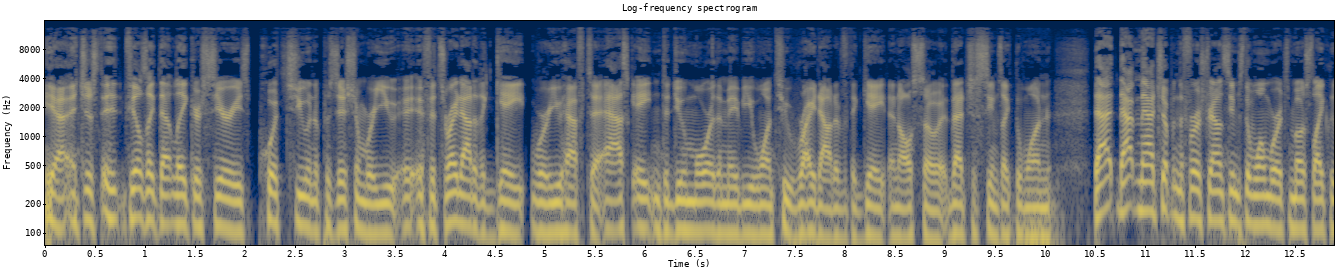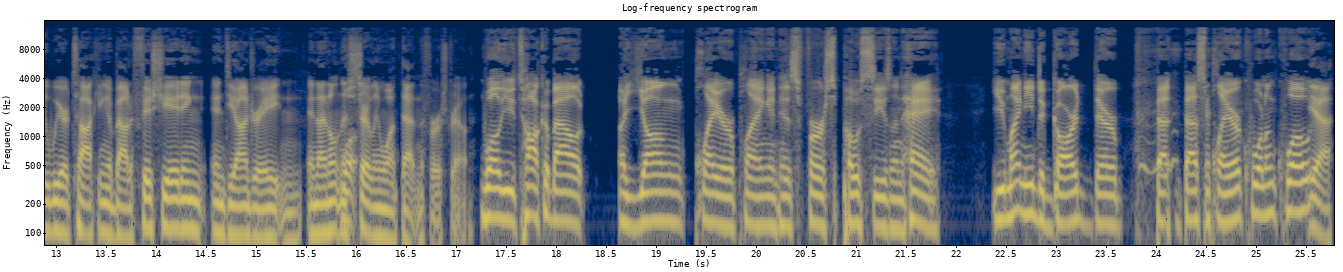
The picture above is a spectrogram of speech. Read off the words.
Yeah, it just it feels like that Lakers series puts you in a position where you if it's right out of the gate where you have to ask Ayton to do more than maybe you want to right out of the gate and also that just seems like the one that that matchup in the first round seems the one where it's most likely we are talking about officiating and DeAndre Ayton and I don't necessarily well, want that in the first round. Well, you talk about a young player playing in his first postseason. Hey, you might need to guard their be- best player, quote unquote. Yeah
